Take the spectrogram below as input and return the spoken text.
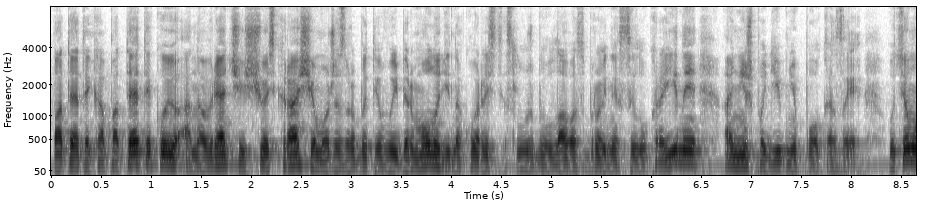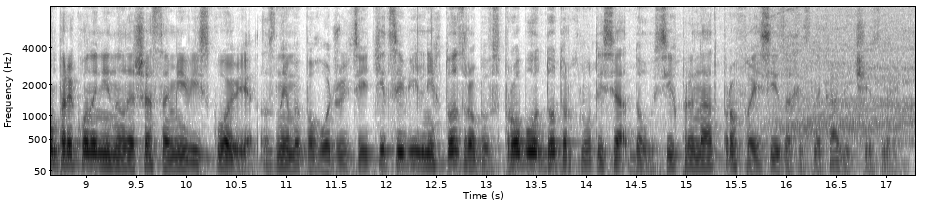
Патетика патетикою, а навряд чи щось краще може зробити вибір молоді на користь служби у лавах Збройних сил України, аніж подібні покази. У цьому переконані не лише самі військові, з ними погоджуються і ті цивільні, хто зробив спробу доторкнутися до усіх принад професій захисника вітчизни.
